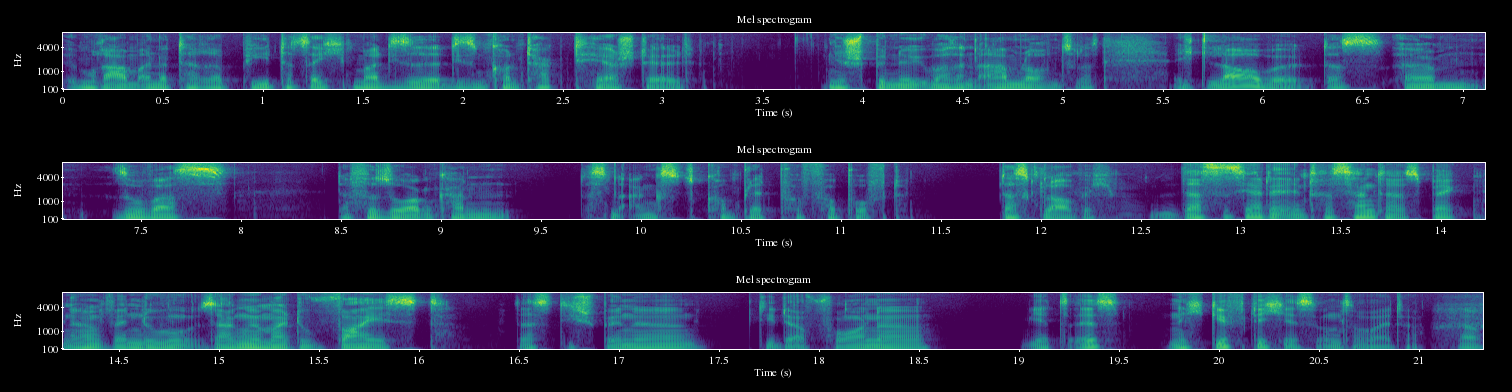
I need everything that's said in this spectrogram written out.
im Rahmen einer Therapie tatsächlich mal diese, diesen Kontakt herstellt, eine Spinne über seinen Arm laufen zu lassen. Ich glaube, dass ähm, sowas dafür sorgen kann, dass eine Angst komplett pu- verpufft. Das glaube ich. Das ist ja der interessante Aspekt, ne? Wenn du, sagen wir mal, du weißt, dass die Spinne, die da vorne jetzt ist, nicht giftig ist und so weiter. Ja.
